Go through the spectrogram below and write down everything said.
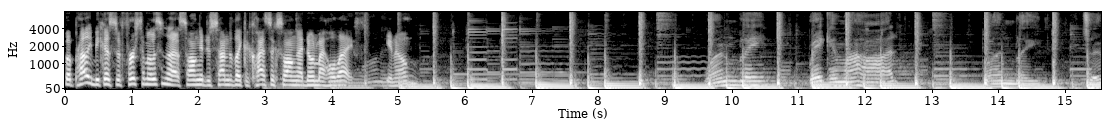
but probably because the first time I listened to that song, it just sounded like a classic song I'd known my whole life. You know? One blade breaking my heart. One blade tear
